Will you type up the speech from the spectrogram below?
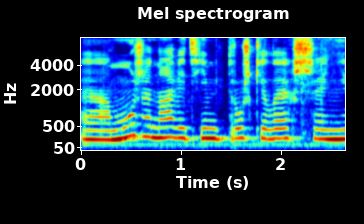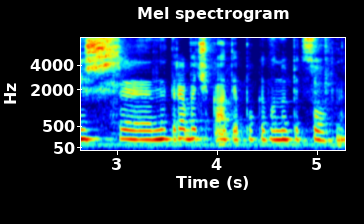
Е, Може навіть їм трошки легше, ніж е, не треба чекати, поки воно підсохне.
